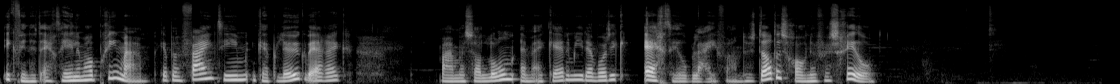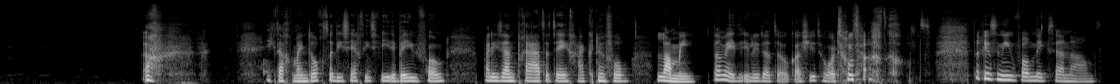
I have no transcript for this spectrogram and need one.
Ik vind het echt helemaal prima. Ik heb een fijn team, ik heb leuk werk, maar mijn salon en mijn academy, daar word ik echt heel blij van. Dus dat is gewoon een verschil. Oh. Ik dacht, mijn dochter die zegt iets via de babyfoon, maar die is aan het praten tegen haar knuffel Lammy. Dan weten jullie dat ook als je het hoort op de achtergrond. Er is in ieder geval niks aan de hand.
